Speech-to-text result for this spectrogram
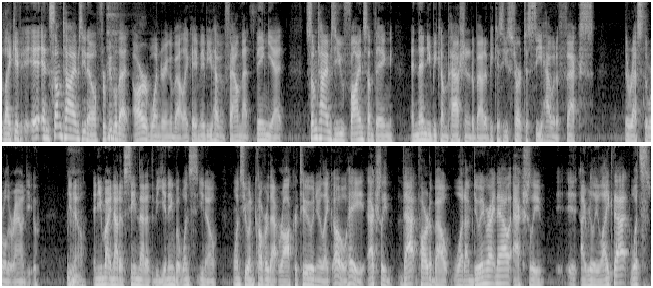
like if and sometimes you know for people that are wondering about like hey maybe you haven't found that thing yet sometimes you find something and then you become passionate about it because you start to see how it affects the rest of the world around you you know and you might not have seen that at the beginning but once you know once you uncover that rock or two and you're like oh hey actually that part about what i'm doing right now actually it, i really like that. What's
